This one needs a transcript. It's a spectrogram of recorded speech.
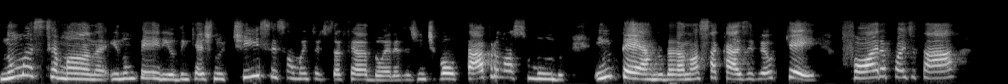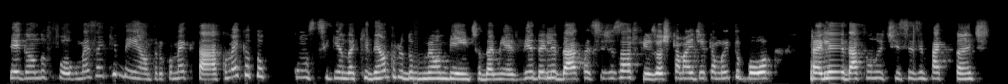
numa semana e num período em que as notícias são muito desafiadoras, a gente voltar para o nosso mundo interno da nossa casa e ver, ok, fora pode estar tá pegando fogo, mas aqui dentro, como é que tá? Como é que eu estou conseguindo aqui dentro do meu ambiente, da minha vida, lidar com esses desafios. Eu acho que é uma dica muito boa para lidar com notícias impactantes,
